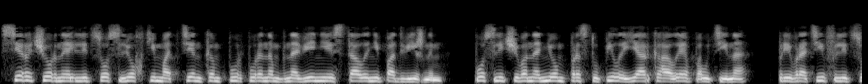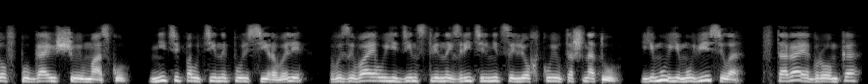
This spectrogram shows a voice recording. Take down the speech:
серо-черное лицо с легким оттенком пурпура на мгновение стало неподвижным, после чего на нем проступила ярко-алая паутина, превратив лицо в пугающую маску. Нити паутины пульсировали, вызывая у единственной зрительницы легкую тошноту. Ему ему весело, вторая громко,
